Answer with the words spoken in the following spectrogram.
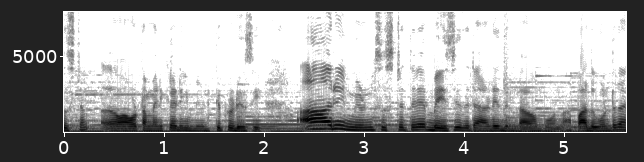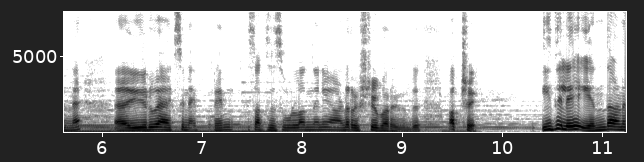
സിസ്റ്റം ഓട്ടോമാറ്റിക്കായിട്ട് ഇമ്മ്യൂണിറ്റി പ്രൊഡ്യൂസ് ചെയ്യും. ആ ഒരു ഇമ്മ്യൂൺ സിസ്റ്റത്തെ ബേസ് ചെയ്തിട്ടാണ് ഇത് ഉണ്ടാവാൻ പോകുന്നത്. അപ്പോൾ അതുകൊണ്ട് തന്നെ ഈ ഒരു വാക്സിൻ അത്രയും സക്സസ്ഫുൾ തന്നെയാണ് ഋഷി പറയുന്നത്. പക്ഷേ ഇതിൽ എന്താണ്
